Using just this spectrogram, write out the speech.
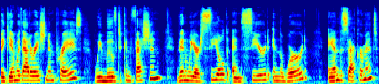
begin with adoration and praise, we move to confession, then we are sealed and seared in the word and the sacrament.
